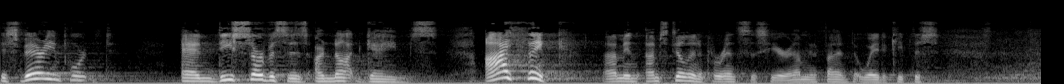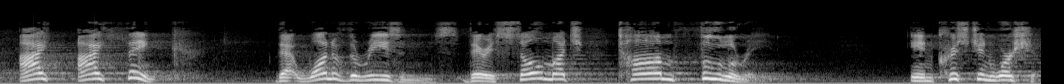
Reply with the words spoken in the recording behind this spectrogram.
It's very important. And these services are not games. I think, I mean, I'm still in a parenthesis here, and I'm going to find a way to keep this. I, I think that one of the reasons there is so much tomfoolery in Christian worship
